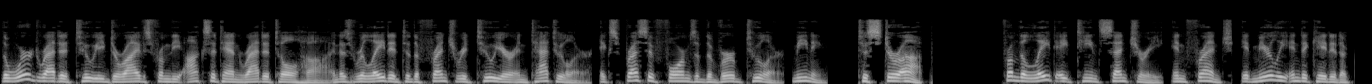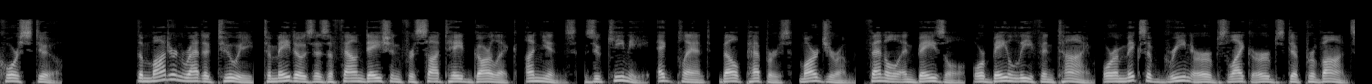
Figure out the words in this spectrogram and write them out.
The word ratatouille derives from the Occitan ratatouille and is related to the French ratouilleur and tatouilleur, expressive forms of the verb touiller, meaning, to stir up. From the late 18th century, in French, it merely indicated a coarse stew. The modern ratatouille, tomatoes as a foundation for sautéed garlic, onions, zucchini, eggplant, bell peppers, marjoram, fennel and basil, or bay leaf and thyme, or a mix of green herbs like herbes de Provence,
